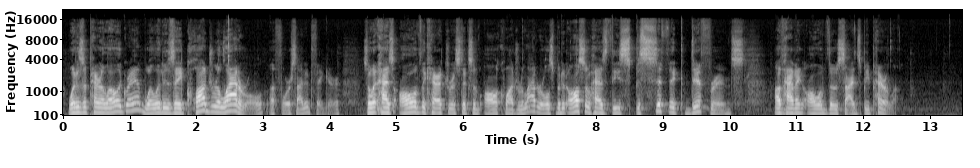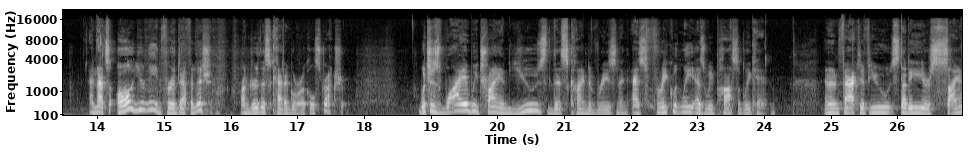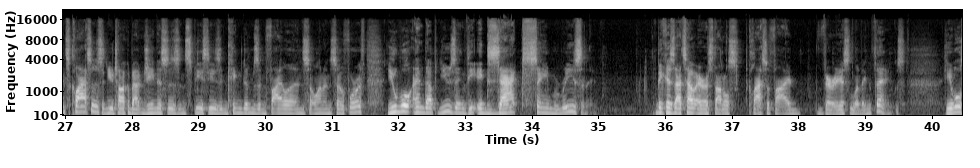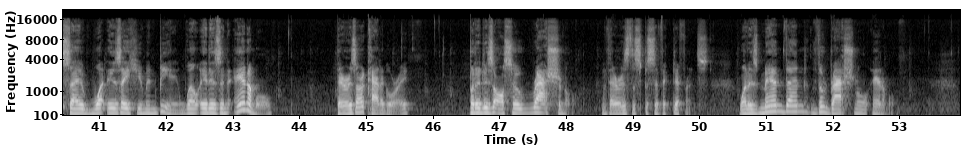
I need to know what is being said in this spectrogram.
What is a parallelogram? Well, it is a quadrilateral, a four sided figure. So, it has all of the characteristics of all quadrilaterals, but it also has the specific difference of having all of those sides be parallel. And that's all you need for a definition under this categorical structure. Which is why we try and use this kind of reasoning as frequently as we possibly can. And in fact, if you study your science classes and you talk about genuses and species and kingdoms and phyla and so on and so forth, you will end up using the exact same reasoning. Because that's how Aristotle classified various living things. He will say, What is a human being? Well, it is an animal. There is our category. But it is also rational. There is the specific difference. What is man then? The rational animal.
